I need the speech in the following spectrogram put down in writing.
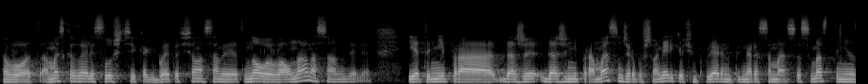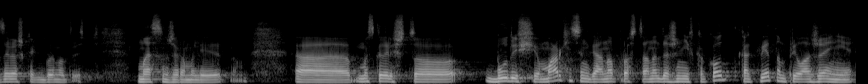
Вот. А мы сказали, слушайте, как бы это все на самом деле, это новая волна на самом деле. И это не про, даже, даже не про мессенджеры, потому что в Америке очень популярен, например, SMS. SMS ты не назовешь как бы, ну, то есть мессенджером или там. Э, мы сказали, что будущее маркетинга, оно просто, оно даже не в каком-то конкретном приложении,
